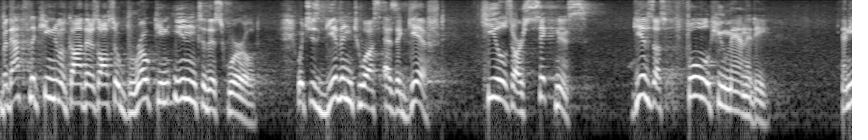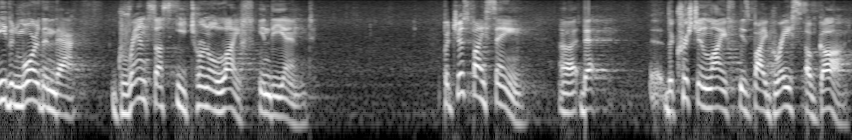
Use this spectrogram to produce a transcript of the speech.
But that's the kingdom of God that is also broken into this world, which is given to us as a gift, heals our sickness, gives us full humanity, and even more than that, grants us eternal life in the end. But just by saying uh, that uh, the Christian life is by grace of God,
